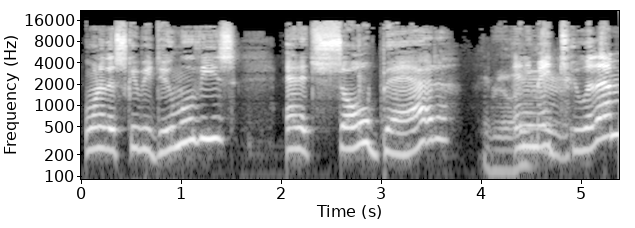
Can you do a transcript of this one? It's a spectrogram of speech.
one of the Scooby Doo movies, and it's so bad. Really? And he made two of them,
